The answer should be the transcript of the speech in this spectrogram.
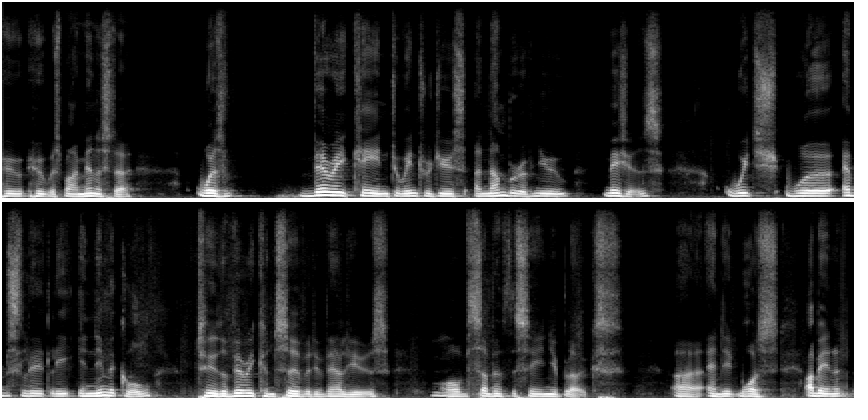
who, who was my minister, was very keen to introduce a number of new measures which were absolutely inimical to the very conservative values mm. of some of the senior blokes. Uh, and it was, I mean,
